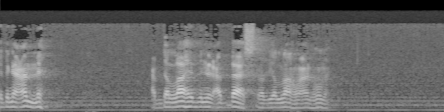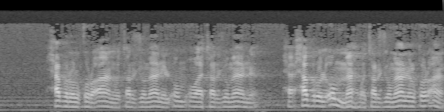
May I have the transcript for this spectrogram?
ابن عمه عبد الله بن العباس رضي الله عنهما. حبر القرآن وترجمان الأم وترجمان حبر الأمة وترجمان القرآن.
